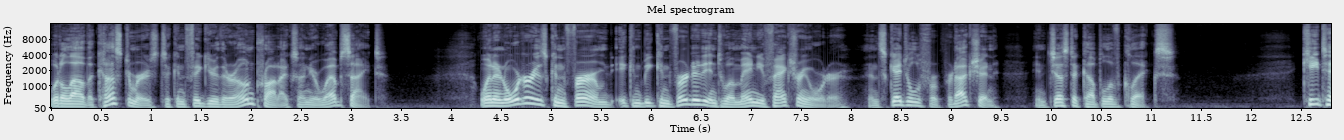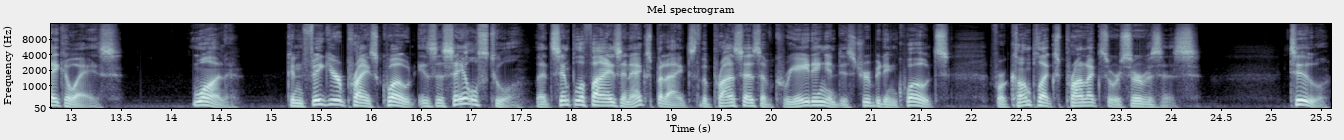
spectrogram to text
would allow the customers to configure their own products on your website. When an order is confirmed, it can be converted into a manufacturing order and scheduled for production in just a couple of clicks. Key takeaways 1. Configure Price Quote is a sales tool that simplifies and expedites the process of creating and distributing quotes for complex products or services. 2.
